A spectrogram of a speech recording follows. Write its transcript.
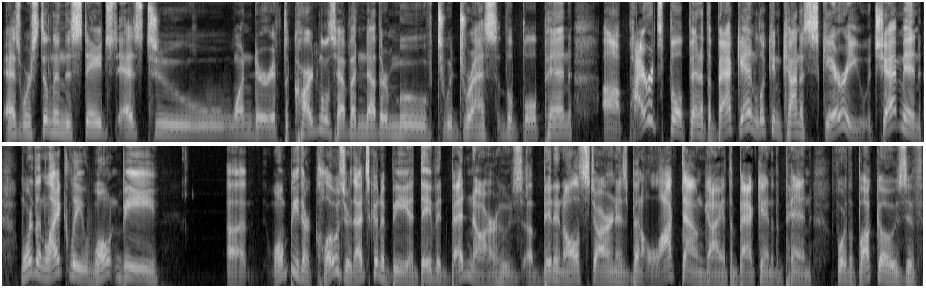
as we're still in this stage as to wonder if the Cardinals have another move to address the bullpen. Uh, Pirates bullpen at the back end looking kind of scary. Chapman more than likely won't be. Uh, won't be their closer. That's going to be a David Bednar, who's uh, been an All Star and has been a lockdown guy at the back end of the pen for the Buckos. If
